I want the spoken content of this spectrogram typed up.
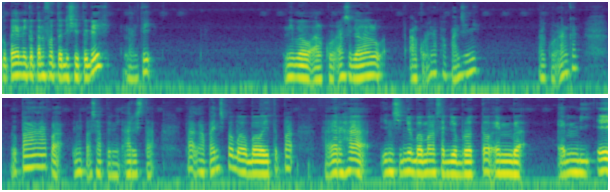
gue pengen ikutan foto di situ deh. Nanti ini bawa Al-Quran segala lu. Al-Quran apa apaan sih ini? Al-Quran kan? Lupa pak. Ini pak siapa ini? Arista. Pak ngapain sih pak bawa-bawa itu pak? HRH Insinyur Bambang Sadio Broto MBA MBA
